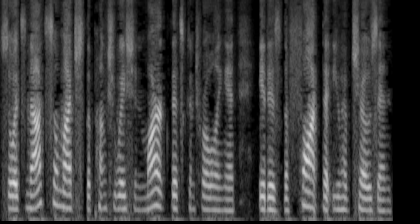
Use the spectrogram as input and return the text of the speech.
So it's not so much the punctuation mark that's controlling it, it is the font that you have chosen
